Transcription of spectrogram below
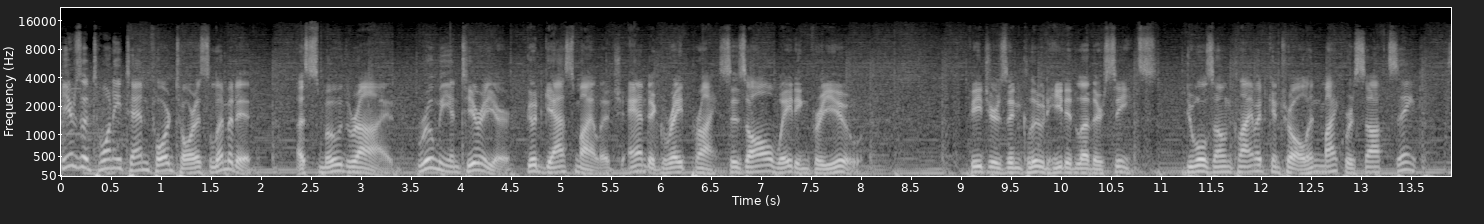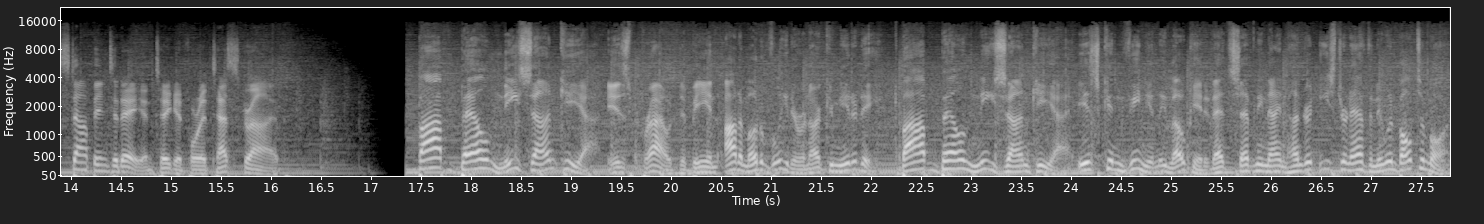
Here's a 2010 Ford Taurus Limited. A smooth ride, roomy interior, good gas mileage, and a great price is all waiting for you. Features include heated leather seats, dual zone climate control, and Microsoft Sync. Stop in today and take it for a test drive. Bob Bell Nissan Kia is proud to be an automotive leader in our community. Bob Bell Nissan Kia is conveniently located at 7900 Eastern Avenue in Baltimore.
